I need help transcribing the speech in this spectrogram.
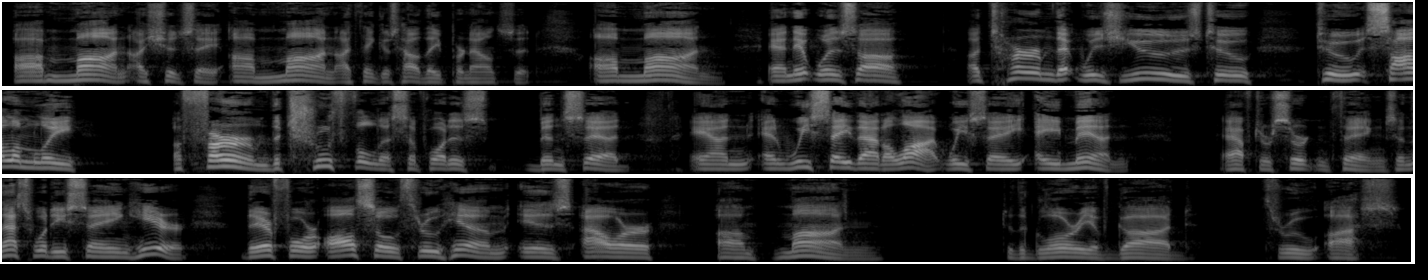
Aman, I should say. Aman, I think is how they pronounce it. Aman. And it was uh, a term that was used to to solemnly affirm the truthfulness of what has been said. And, and we say that a lot. We say amen after certain things. And that's what he's saying here. Therefore, also through him is our um, man to the glory of God through us.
